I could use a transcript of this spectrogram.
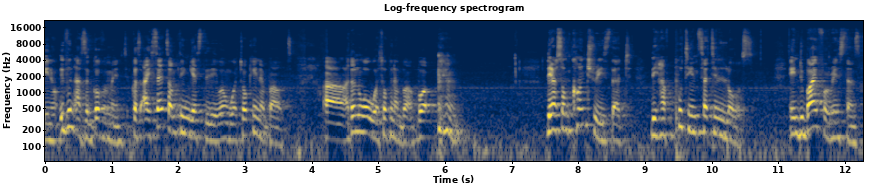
you know, even as a government? Because I said something yesterday when we were talking about, uh, I don't know what we we're talking about, but there are some countries that they have put in certain laws. In Dubai, for instance,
